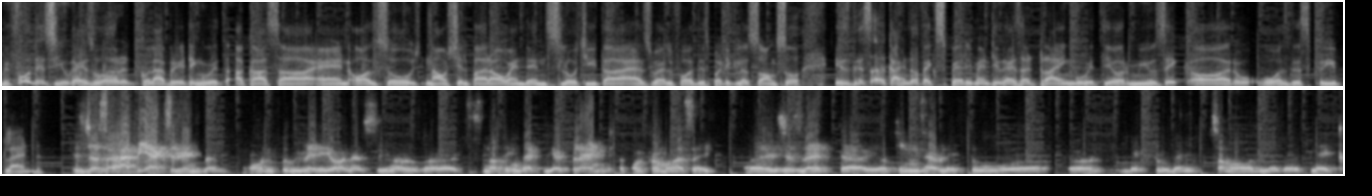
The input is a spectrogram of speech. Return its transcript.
before this, you guys were collaborating with Akasa and also now Shilpa Rao and then Slow Cheeta as well for this particular song. So, is this a kind of experiment you guys are trying with your music, or was this pre-planned? It's just a happy accident, man. On to be very honest, you know, uh, it's nothing that we had planned from our side. Uh, it's just that uh, you know things have led to uh, uh, led to them somehow or the other. Like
